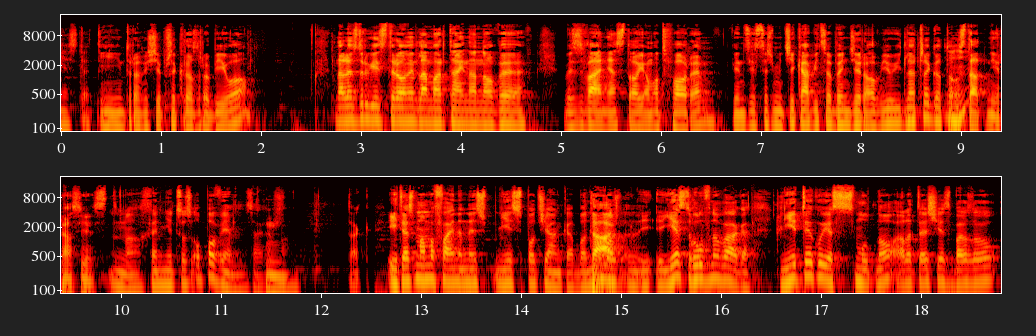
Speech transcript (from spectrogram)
niestety. I trochę się przykro zrobiło. No ale z drugiej strony dla Martina nowe wyzwania stoją otworem, więc jesteśmy ciekawi, co będzie robił i dlaczego to ostatni raz jest. No, chętnie coś opowiem zaraz. No. Tak. I też mamy fajną nies- niespodziankę, bo nie Tak. można, jest równowaga. Nie tylko jest smutno, ale też jest bardzo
